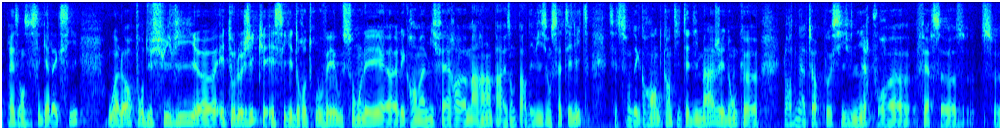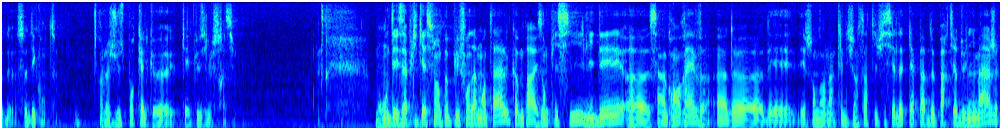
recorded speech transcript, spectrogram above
présence de ces galaxies, ou alors pour du suivi euh, éthologique, essayer de retrouver où sont les, euh, grands mammifères marins, par exemple par des visions satellites. Ce sont des grandes quantités d'images, et donc l'ordinateur peut aussi venir pour faire ce, décompte. Voilà, juste pour quelques, quelques illustrations. Bon, des applications un peu plus fondamentales, comme par exemple ici, l'idée, euh, c'est un grand rêve euh, de, des, gens dans l'intelligence artificielle, d'être capable de partir d'une image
